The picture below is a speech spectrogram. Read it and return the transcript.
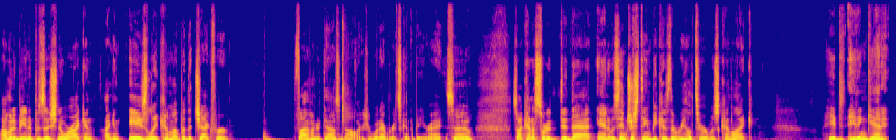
I'm going to be in a position where I can I can easily come up with a check for five hundred thousand dollars or whatever it's going to be, right? So, so I kind of sort of did that, and it was interesting because the realtor was kind of like he he didn't get it.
